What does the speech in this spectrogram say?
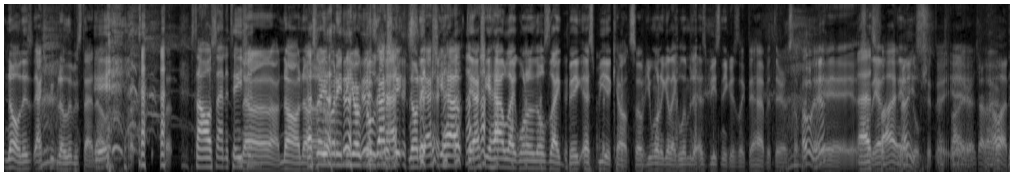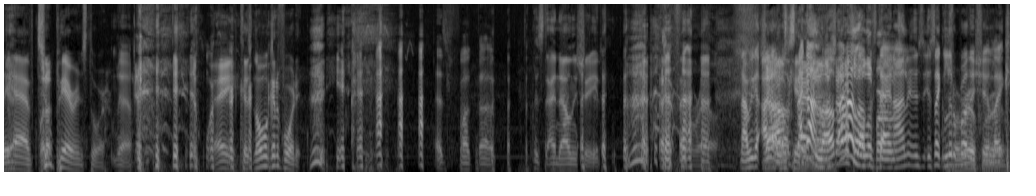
No, there's actually people that live in Staten Island. It's not all sanitation. no, no, no, no. That's no. why everybody in New York knows actually, no, they actually have they actually have like one of those like big SB accounts. So if you want to get like limited SB sneakers, like they have it there and stuff Oh, like that. yeah? Yeah, yeah, yeah. That's so they have, fire. They have Nice. shit there. That's Yeah, fire. yeah, That's fire. out out They have What two up? pair in store yeah. Hey, because no one can afford it. That's fucked up. The Staten Island shade. for real. Now we got. I, got- out I got love. Shout I got love the for Staten boroughs. Island. It's, it's like little For brother real, shit. Like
